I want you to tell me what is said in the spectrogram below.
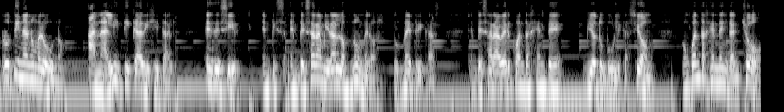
Rutina número uno, analítica digital. Es decir, empezar a mirar los números, tus métricas, empezar a ver cuánta gente vio tu publicación, con cuánta gente enganchó,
